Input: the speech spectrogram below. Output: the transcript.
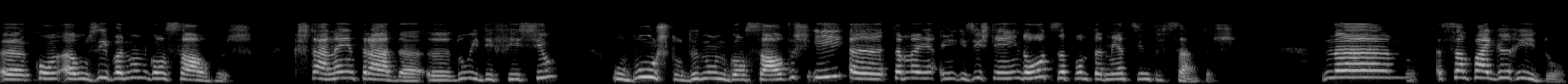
uh, com, a Nuno Gonçalves, que está na entrada uh, do edifício, o busto de Nuno Gonçalves e uh, também existem ainda outros apontamentos interessantes. Na Sampaio Garrido,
